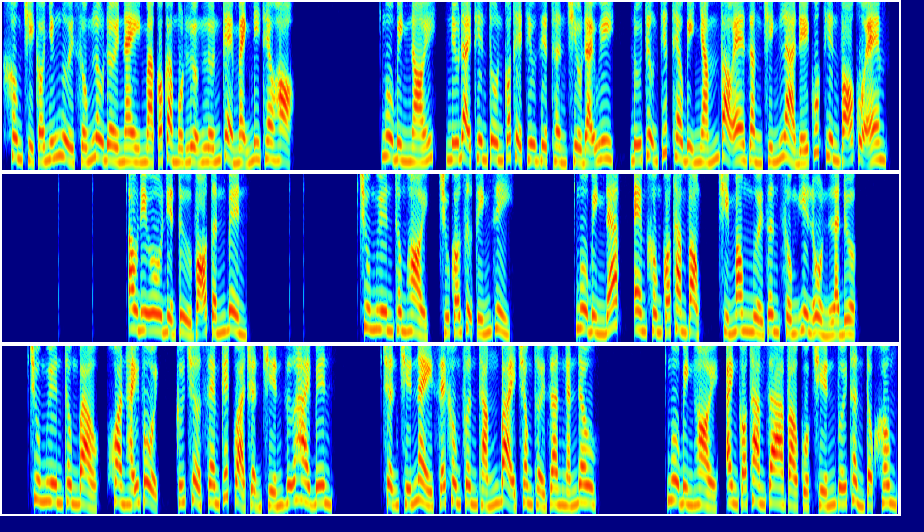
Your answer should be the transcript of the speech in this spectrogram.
Không chỉ có những người sống lâu đời này mà có cả một lượng lớn kẻ mạnh đi theo họ. Ngô Bình nói, nếu Đại Thiên Tôn có thể tiêu diệt thần triều Đại Uy, đối tượng tiếp theo bị nhắm vào e rằng chính là đế quốc thiên võ của em. Audio điện tử võ tấn bền. Chu Nguyên thông hỏi, chú có dự tính gì? Ngô Bình đáp, em không có tham vọng, chỉ mong người dân sống yên ổn là được. Chu Nguyên thông bảo, khoan hãy vội, cứ chờ xem kết quả trận chiến giữa hai bên. Trận chiến này sẽ không phân thắng bại trong thời gian ngắn đâu. Ngô Bình hỏi, anh có tham gia vào cuộc chiến với thần tộc không?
